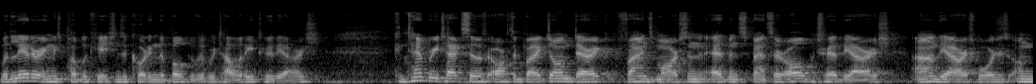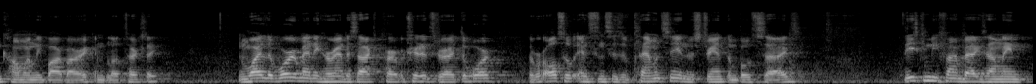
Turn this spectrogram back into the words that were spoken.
with later English publications according the bulk of the brutality to the Irish. Contemporary texts authored by John Derricke, Fynes Moryson, and Edmund Spenser all portrayed the Irish and the Irish wars as uncommonly barbaric and bloodthirsty. And while there were many horrendous acts perpetrated throughout the war, there were also instances of clemency and restraint on both sides. These can be found by examining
